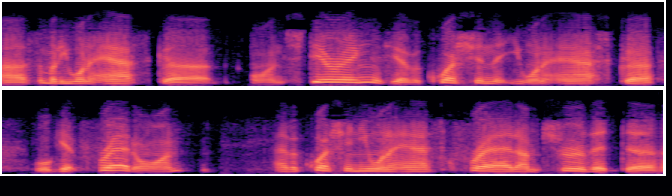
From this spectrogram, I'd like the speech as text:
Uh, somebody you want to ask uh, on steering. If you have a question that you want to ask, uh, we'll get Fred on. I have a question you want to ask Fred. I'm sure that uh,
